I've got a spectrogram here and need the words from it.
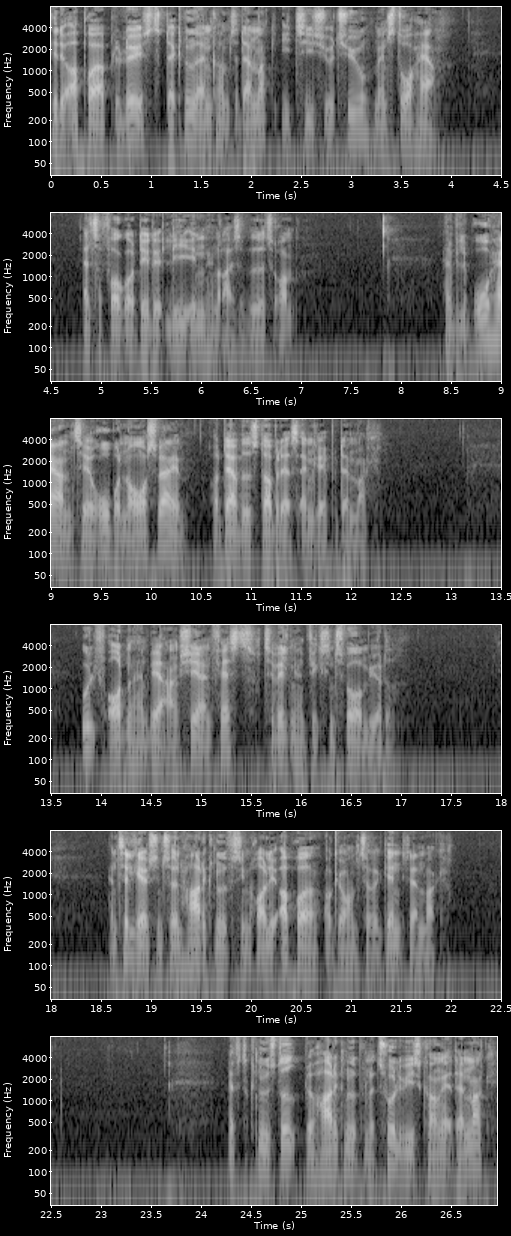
Dette oprør blev løst, da Knud ankom til Danmark i 1027 med en stor hær. Altså foregår dette lige inden han rejser videre til Rom. Han ville bruge hæren til at erobre Norge og Sverige, og derved stoppe deres angreb på Danmark. Ulf ordnede han ved at arrangere en fest, til hvilken han fik sin svoger myrdet. Han tilgav sin søn Hardeknud for sin rolle i oprøret og gjorde ham til regent i Danmark. Efter Knuds død blev Hardeknud på naturligvis konge af Danmark,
